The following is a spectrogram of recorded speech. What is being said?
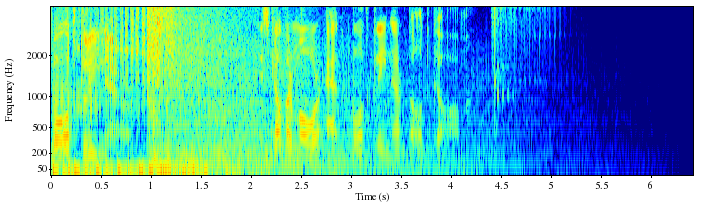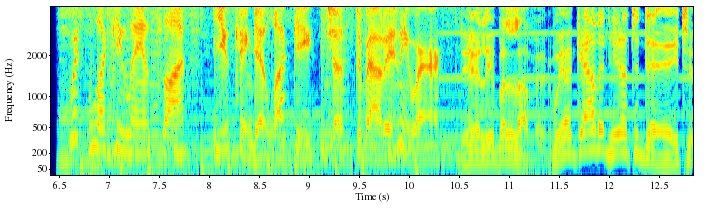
Boat Cleaner. Discover more at boatcleaner.com. With Lucky Land slots, you can get lucky just about anywhere. Dearly beloved, we are gathered here today to.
